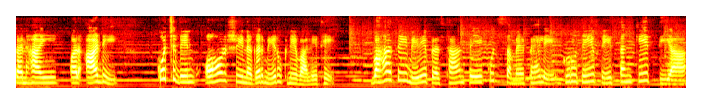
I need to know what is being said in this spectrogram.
कन्हाई और आडी कुछ दिन और श्रीनगर में रुकने वाले थे। वहाँ से मेरे प्रस्थान से कुछ समय पहले गुरुदेव ने संकेत दिया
